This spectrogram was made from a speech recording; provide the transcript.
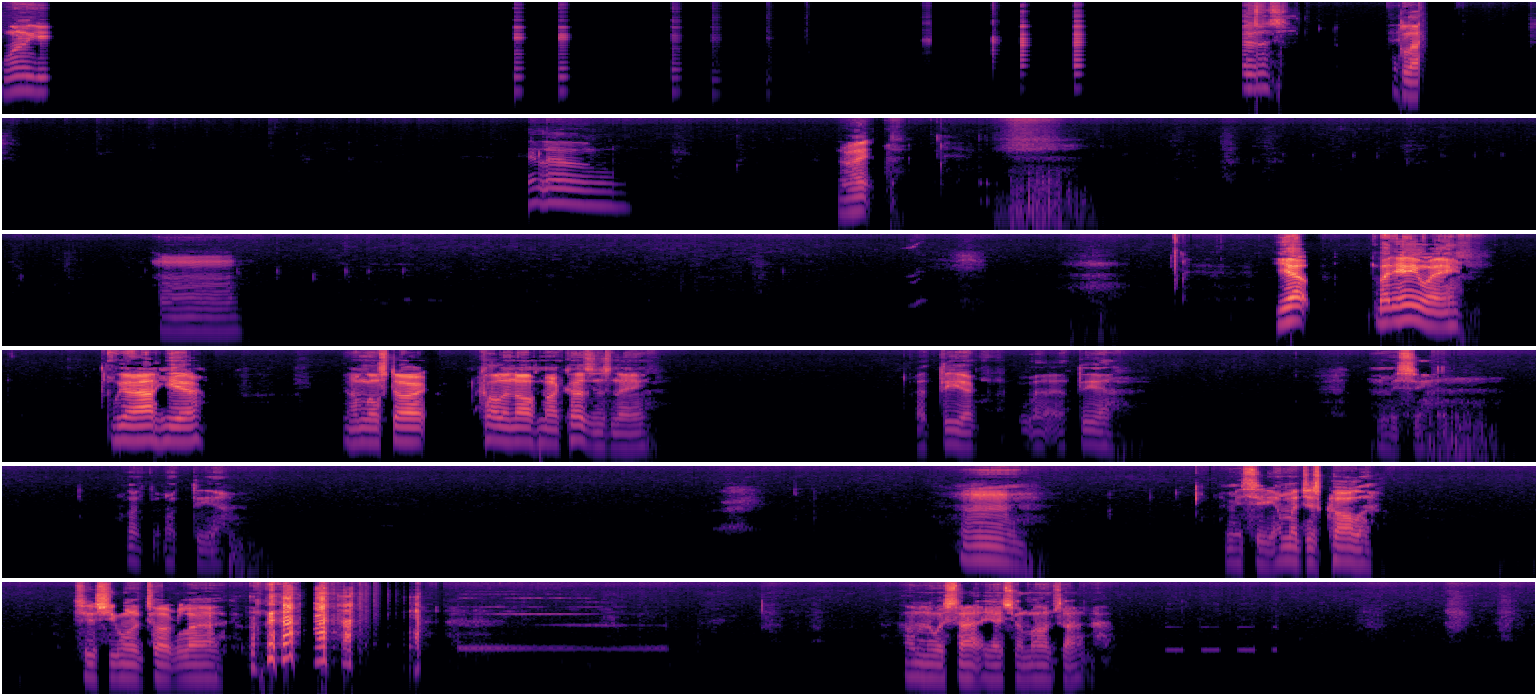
One of cousins. Glad. Hello. All right. Mm, yep. But anyway, we are out here, and I'm gonna start calling off my cousin's name, Athea. Athea. Let me see. What, what the? Hmm. Let me see. I'm gonna just call her. See if she want to talk live. I'm on what side. Yeah, it's your mom's side.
